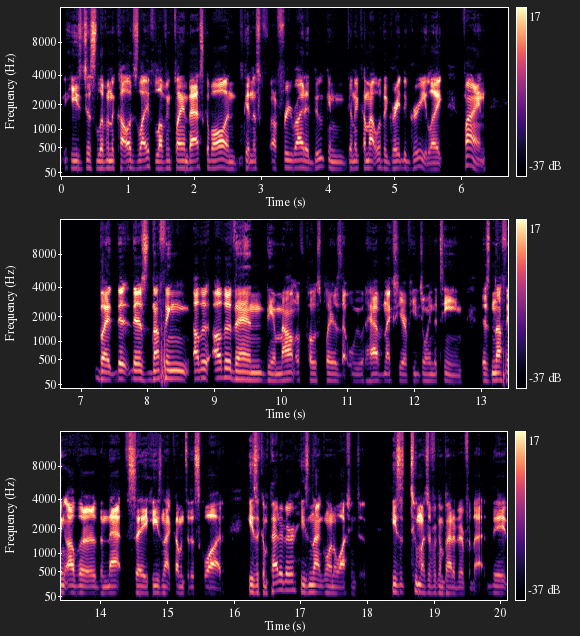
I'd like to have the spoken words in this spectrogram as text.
he's just living the college life, loving playing basketball and getting a, free ride at Duke and going to come out with a great degree. Like, fine. But there, there's nothing other other than the amount of post players that we would have next year if he joined the team. There's nothing other than that to say he's not coming to the squad. He's a competitor. He's not going to Washington. He's too much of a competitor for that. They,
